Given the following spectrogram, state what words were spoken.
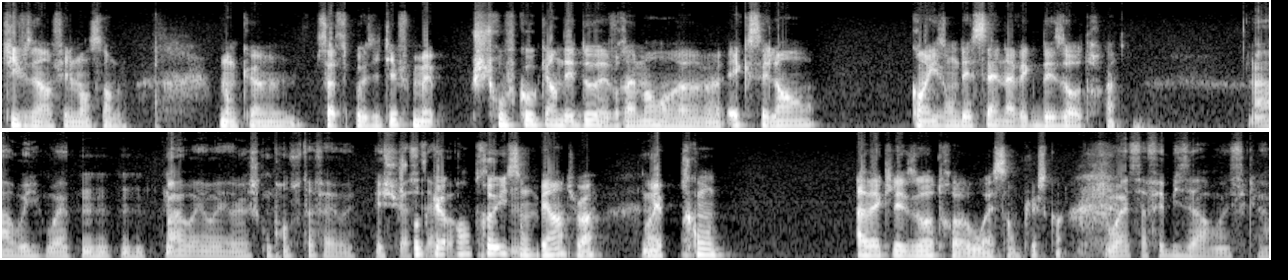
qui faisaient un film ensemble. Donc ça c'est positif, mais je trouve qu'aucun des deux est vraiment excellent quand ils ont des scènes avec des autres. Ah oui, ouais. Mhm, mhm. ouais, ouais, je comprends tout à fait. Ouais. Et je suis je trouve qu'entre eux, ils sont mhm. bien, tu vois. Mais par contre, avec les autres, euh, ouais, sans plus. Quoi. Ouais, ça fait bizarre, ouais, c'est clair.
